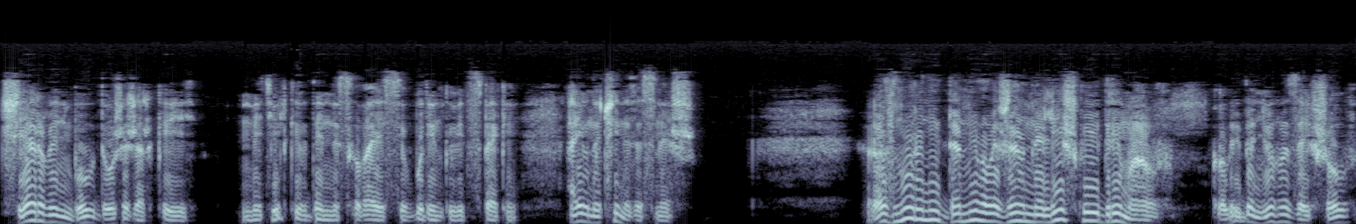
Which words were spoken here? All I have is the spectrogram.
Червень був дуже жаркий. Не тільки вдень не сховаєшся в будинку від спеки, а й вночі не заснеш. Розморений Данило лежав на ліжку і дрімав, коли до нього зайшов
